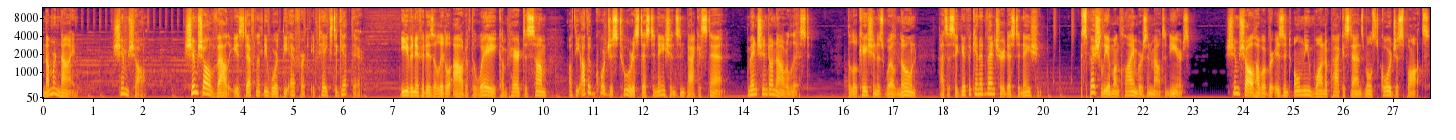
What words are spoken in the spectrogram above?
Number 9. Shimshal Shimshal Valley is definitely worth the effort it takes to get there, even if it is a little out of the way compared to some of the other gorgeous tourist destinations in Pakistan mentioned on our list. The location is well known as a significant adventure destination, especially among climbers and mountaineers. Shimshal, however, isn't only one of Pakistan's most gorgeous spots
